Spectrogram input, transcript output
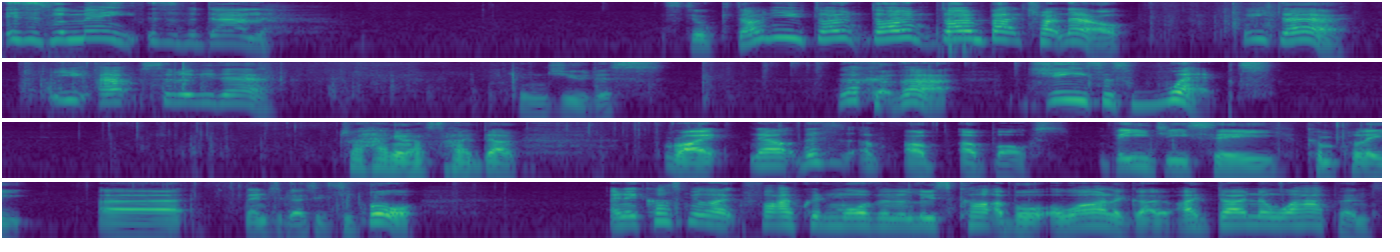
This is for me. This is for Dan. Still, don't you don't don't don't backtrack now. You dare? You absolutely dare. Fucking Judas. Look at that. Jesus wept. Try hanging upside down. Right, now this is a, a, a box. VGC complete uh, Nintendo 64. And it cost me like five quid more than a loose cart I bought a while ago. I don't know what happened.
